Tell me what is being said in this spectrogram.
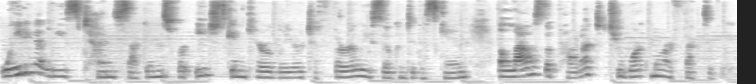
Waiting at least 10 seconds for each skincare layer to thoroughly soak into the skin allows the product to work more effectively.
